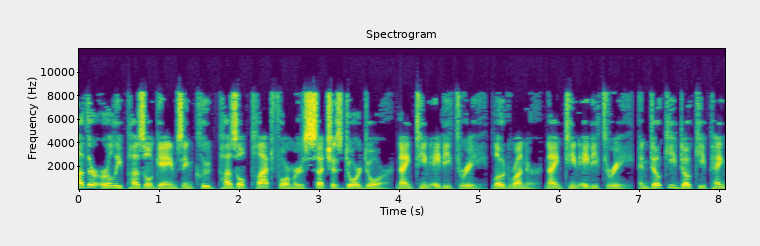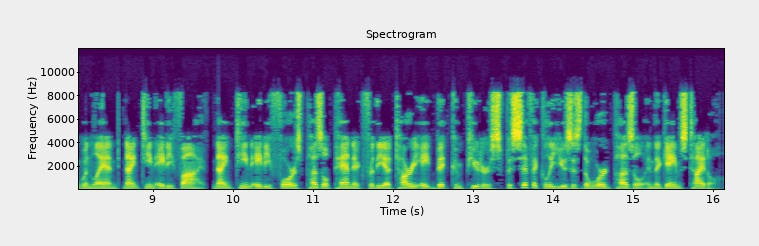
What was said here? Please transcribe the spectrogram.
Other early puzzle games include puzzle platformers such as Door Door (1983), Lode Runner (1983), and Doki Doki Penguin Land (1985). 1984's Puzzle Panic for the Atari 8-bit computers specifically uses the word puzzle in the game's title.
